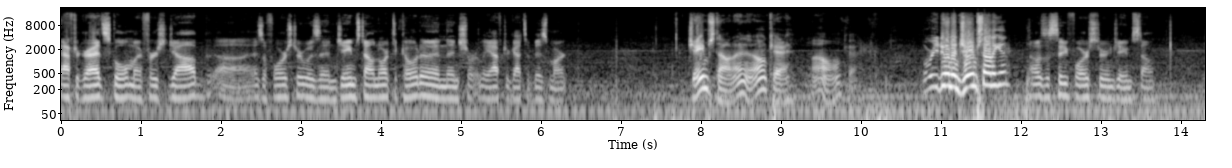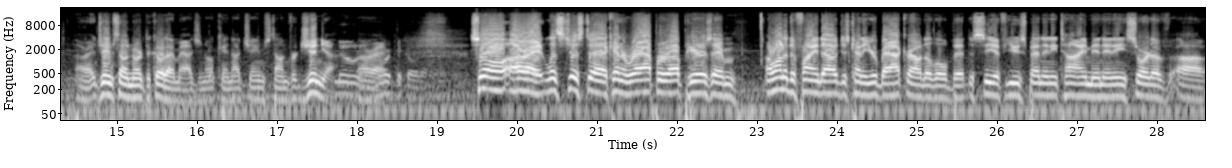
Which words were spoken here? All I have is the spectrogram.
after grad school, my first job uh, as a forester was in Jamestown, North Dakota, and then shortly after got to Bismarck. Jamestown. I okay. Oh, okay. What were you doing in Jamestown again? I was a city forester in Jamestown. All right, Jamestown, North Dakota, I imagine. Okay, not Jamestown, Virginia. No, no, all right. North Dakota. So, all right, let's just uh, kind of wrap her up here. As I'm, I wanted to find out just kind of your background a little bit to see if you spend any time in any sort of uh,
